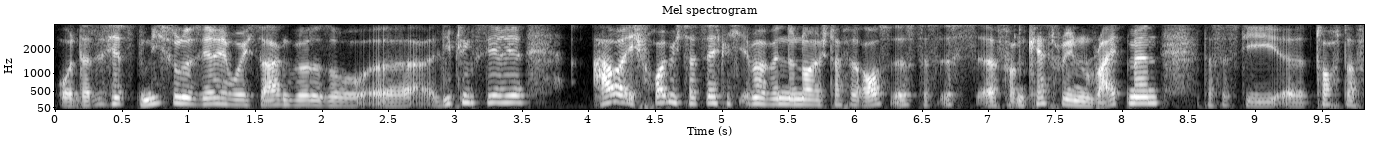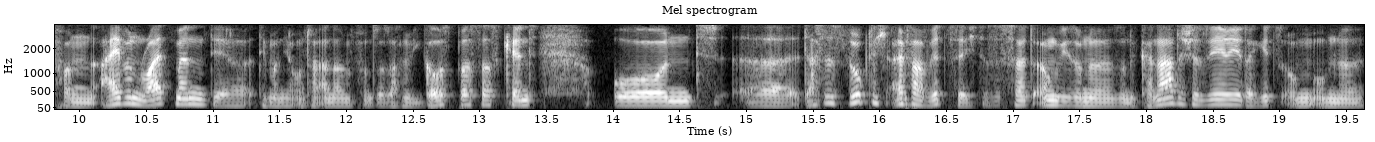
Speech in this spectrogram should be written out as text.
Und das ist jetzt nicht so eine Serie, wo ich sagen würde, so äh, Lieblingsserie, Aber ich freue mich tatsächlich immer, wenn eine neue Staffel raus ist. Das ist äh, von Catherine Reitman. Das ist die äh, Tochter von Ivan Reitman, der, den man ja unter anderem von so Sachen wie Ghostbusters kennt. Und äh, das ist wirklich einfach witzig. Das ist halt irgendwie so eine, so eine kanadische Serie. Da geht's um, um eine,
